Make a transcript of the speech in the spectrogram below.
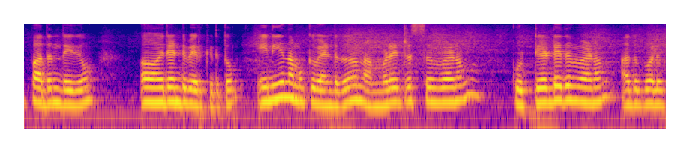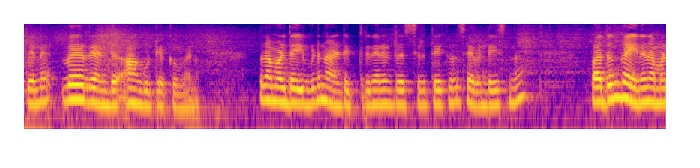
അപ്പോൾ അതെന്ത് ചെയ്തു? രണ്ട് പേർക്ക് എടുത്തു. ഇനിയും നമുക്ക് വേണ്ടത് നമ്മുടെ ഡ്രസ്സ് വേണം കുട്ടികളുടേതും വേണം അതുപോലെ തന്നെ വേറെ രണ്ട് ആൺകുട്ടിയൊക്കെ വേണം. അപ്പോൾ നമ്മൾ ദാ ഇവിടെ നിന്നാണ് ഇത്രയും നേരം ഡ്രസ്സ് എടുത്തേക്കുന്നത് സെവൻ ഡേയ്സിൽ നിന്ന് അപ്പം അതും കഴിഞ്ഞ് നമ്മൾ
